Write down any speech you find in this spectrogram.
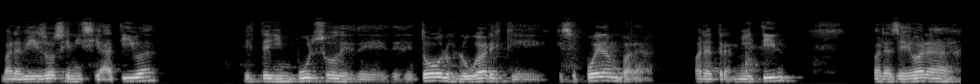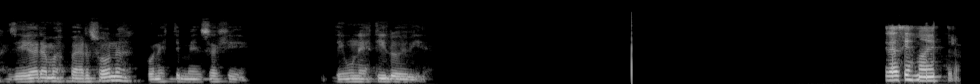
maravillosa iniciativa, este impulso desde, todos los lugares que, se puedan para, para transmitir, para llevar a, llegar a más personas con este mensaje de un estilo de vida. Gracias, maestro.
